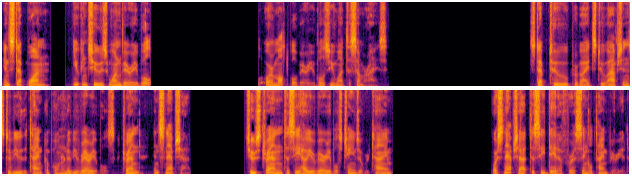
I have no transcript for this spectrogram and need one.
In Step 1, you can choose one variable or multiple variables you want to summarize. Step 2 provides two options to view the time component of your variables, trend and snapshot. Choose trend to see how your variables change over time, or snapshot to see data for a single time period.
